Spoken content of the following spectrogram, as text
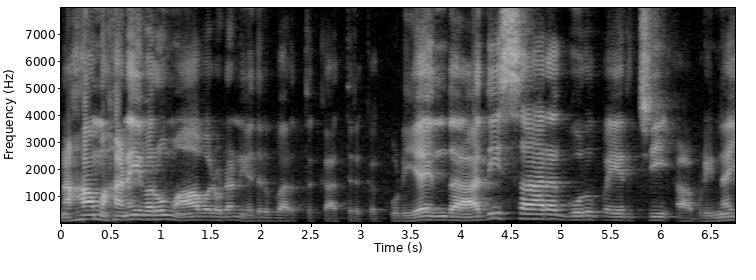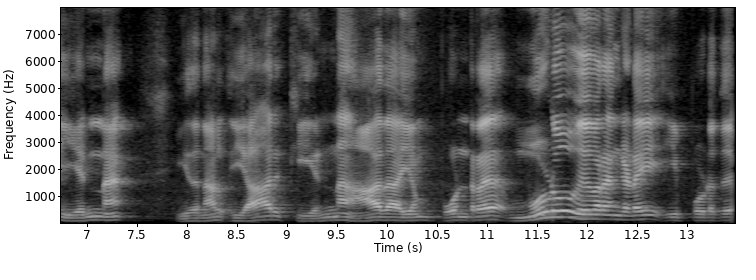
நாம் அனைவரும் ஆவலுடன் எதிர்பார்த்து காத்திருக்கக்கூடிய இந்த அதிசார குரு பயிற்சி அப்படின்னா என்ன? இதனால் யாருக்கு என்ன ஆதாயம் போன்ற முழு விவரங்களை இப்பொழுது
